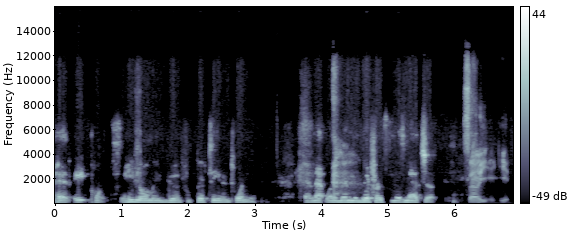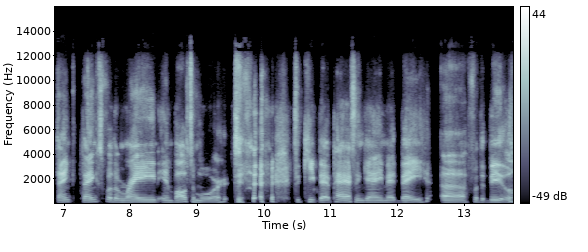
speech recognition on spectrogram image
had eight points. He normally good for 15 and 20. And that would have been the difference in this matchup. So you, thank thanks for the rain in Baltimore to, to keep that passing game at bay uh, for the Bills.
